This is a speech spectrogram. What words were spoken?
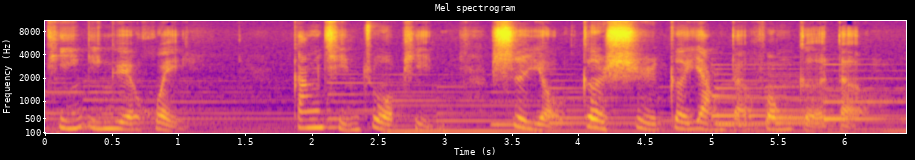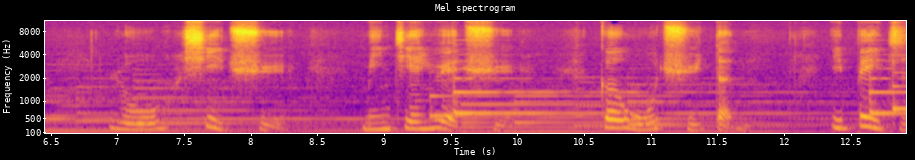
听音乐会，钢琴作品是有各式各样的风格的，如戏曲、民间乐曲、歌舞曲等，一辈子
